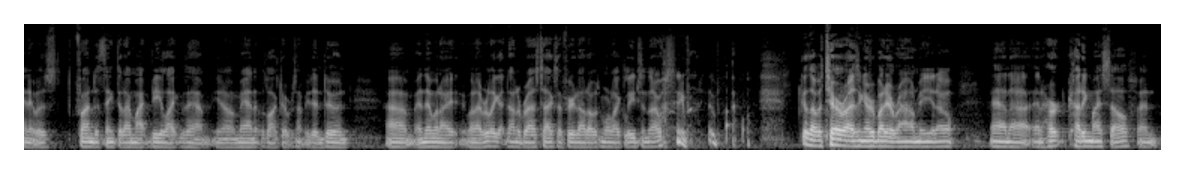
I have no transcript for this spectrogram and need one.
and it was fun to think that I might be like them. You know, a man that was locked up for something he didn't do. And um, and then when I when I really got down to brass tacks, I figured out I was more like Legion than I was anybody in the Bible because I was terrorizing everybody around me. You know, and uh, and hurt, cutting myself, and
